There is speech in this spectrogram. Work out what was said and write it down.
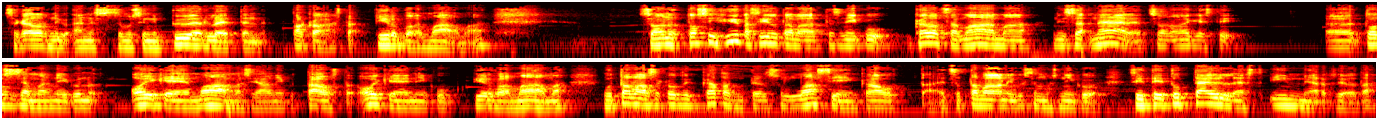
sä katsot niin äänessä semmoisia niin pyöryleiden takaasta virtuaali maailmaa. Se on tosi hyvä sillä tavalla, että sä niinku katsot sitä maailmaa, niin sä näet, että se on oikeasti ö, tosi semmoinen niinku oikea maailma siellä niinku tausta, oikea niinku virtuaali maailma, mutta tavallaan sä kuitenkin katsot niitä sun lasien kautta, että sä tavallaan niinku semmoista niinku, siitä ei tule täydellistä immersiota,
